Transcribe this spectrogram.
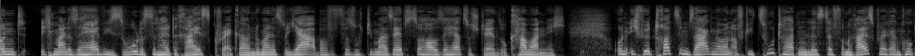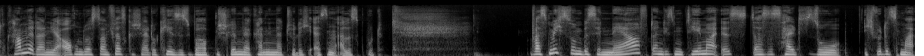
Und ich meine so, hä, wieso? Das sind halt Reiscracker. Und du meinst so, ja, aber versuch die mal selbst zu Hause herzustellen. So kann man nicht. Und ich würde trotzdem sagen, wenn man auf die Zutatenliste von Reiscrackern guckt, haben wir dann ja auch. Und du hast dann festgestellt, okay, es ist überhaupt nicht schlimm, der kann die natürlich essen, alles gut. Was mich so ein bisschen nervt an diesem Thema ist, dass es halt so, ich würde jetzt mal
